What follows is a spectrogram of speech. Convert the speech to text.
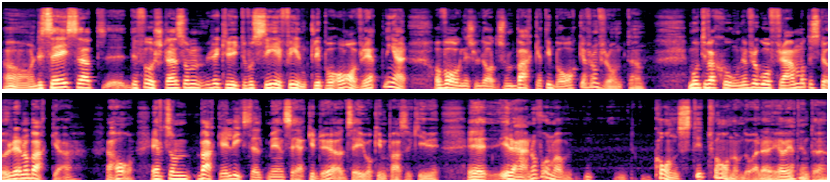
Ja, det sägs att det första som rekryter får se är filmklipp och avrättningar av Wagnersoldater som backar tillbaka från fronten. Motivationen för att gå framåt är större än att backa. Jaha, eftersom backa är likställt med en säker död, säger Joakim Paasikivi. Eh, är det här någon form av konstigt för honom då, eller? Jag vet inte.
